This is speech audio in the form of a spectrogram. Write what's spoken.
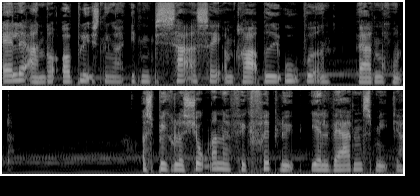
alle andre oplysninger i den bizarre sag om drabet i ubåden verden rundt. Og spekulationerne fik frit løb i alverdens medier.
